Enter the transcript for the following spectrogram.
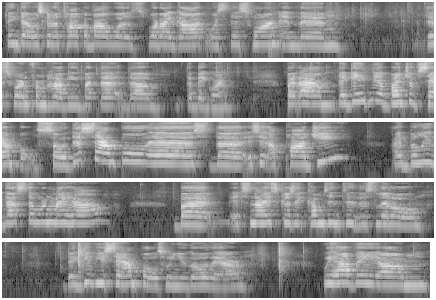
thing that I was going to talk about was what I got was this one. And then this one from hubby, but the, the, the big one. But um, they gave me a bunch of samples. So this sample is the, is it Apogee? I believe that's the one I have but it's nice because it comes into this little they give you samples when you go there. We have a um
